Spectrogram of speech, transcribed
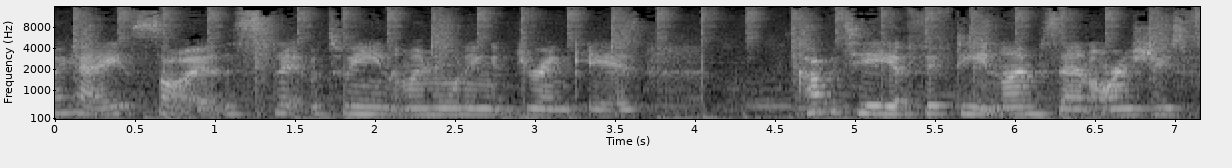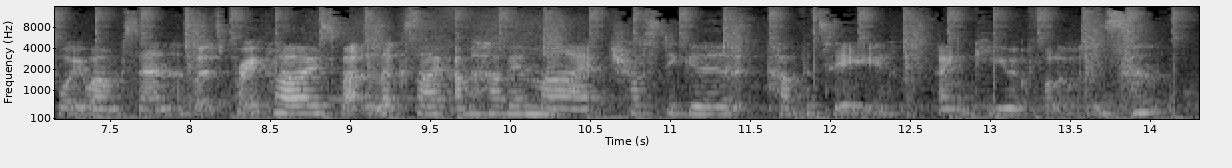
Okay, so the split between my morning drink is cup of tea 59%, orange juice 41%, so it's pretty close, but looks like I'm having my trusty good cup of tea. Thank you, followers.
